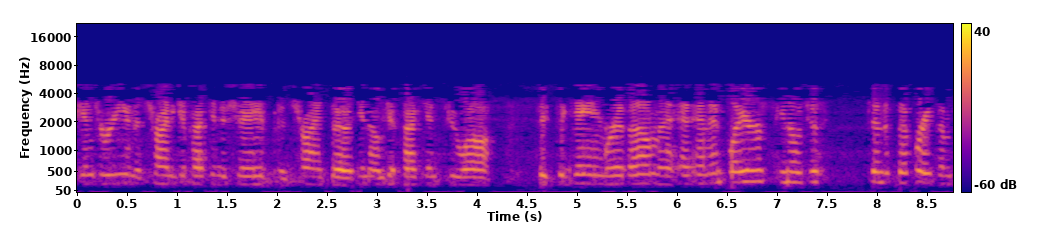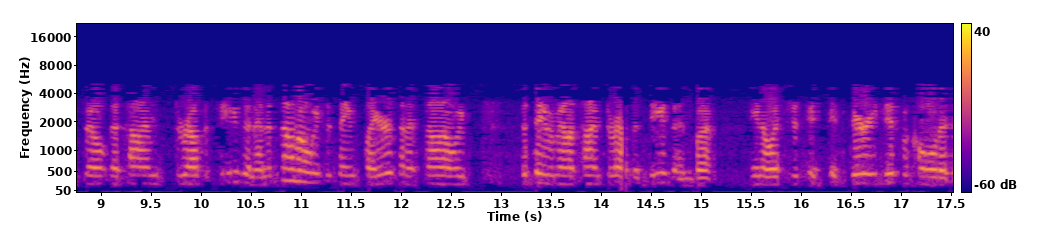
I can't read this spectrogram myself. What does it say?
injury and it's trying to get back into shape and it's trying to, you know, get back into uh, the, the game rhythm. And, and, and then players, you know, just tend to separate themselves at times throughout the season. And it's not always the same players and it's not always the same amount of time throughout the season. But you know, it's just it, it's very difficult at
